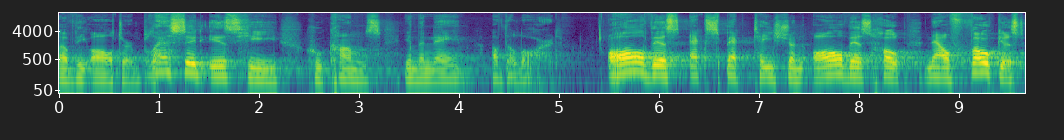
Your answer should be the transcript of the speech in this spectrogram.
of the altar. Blessed is he who comes in the name of the Lord. All this expectation, all this hope, now focused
